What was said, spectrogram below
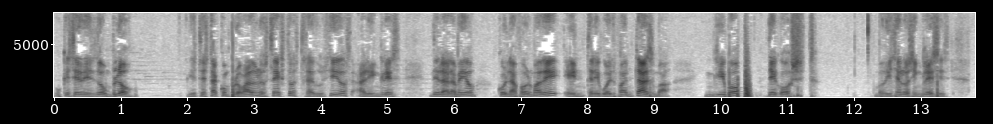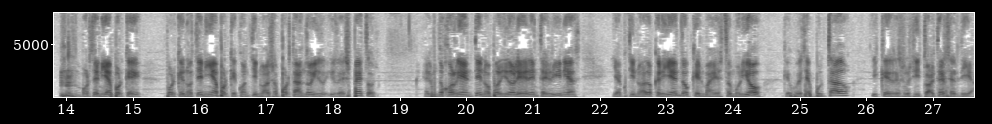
o que se desdombló. Y esto está comprobado en los textos traducidos al inglés del arameo con la forma de entregó el fantasma, give up the ghost, como dicen los ingleses, por tenía por qué, porque no tenía por qué continuar soportando irrespetos. El mundo corriente no ha podido leer entre líneas y ha continuado creyendo que el maestro murió, que fue sepultado y que resucitó al tercer día.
